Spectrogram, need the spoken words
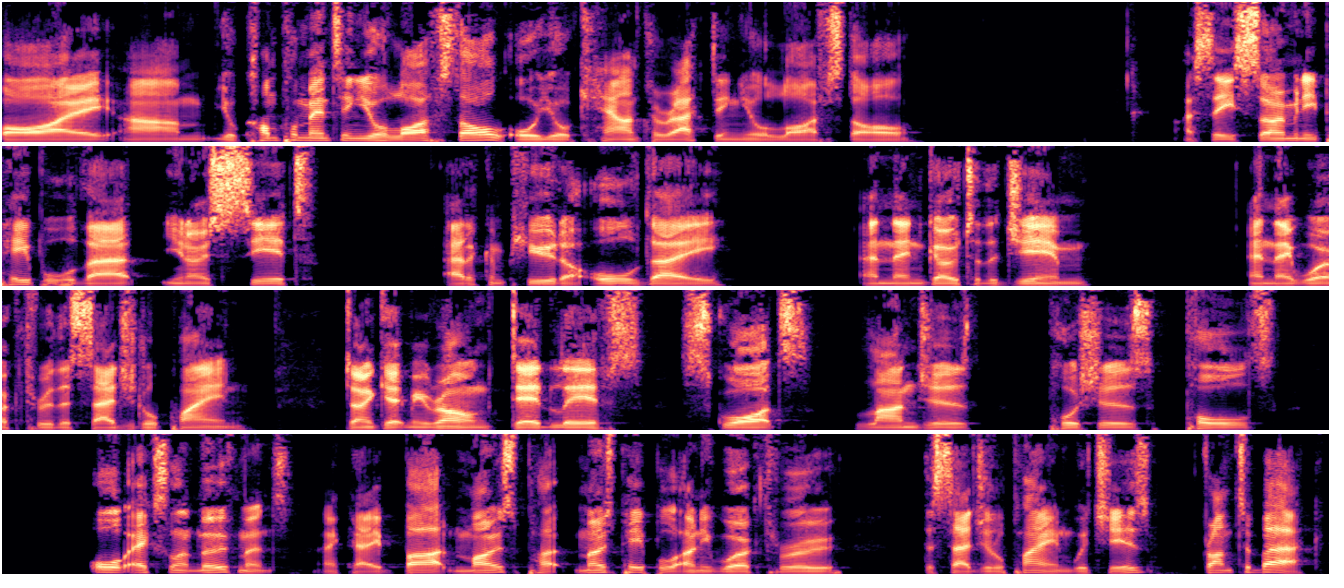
by um, you're complementing your lifestyle or you're counteracting your lifestyle. I see so many people that you know sit at a computer all day and then go to the gym and they work through the sagittal plane. Don't get me wrong, deadlifts, squats, lunges, pushes, pulls, all excellent movements. Okay, but most most people only work through the sagittal plane, which is front to back.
